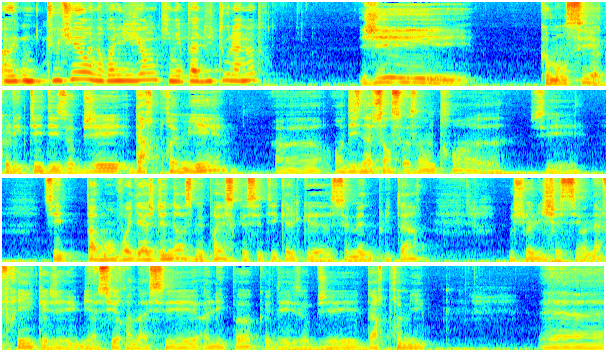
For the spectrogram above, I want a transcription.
une culture, une religion qui n'est pas du tout la nôtre? J'ai commencé à collecter des objets d'art premier euh, en 1963. Euh, c'est c'est pas mon voyage de noces, mais presque. C'était quelques semaines plus tard où je suis allé chasser en Afrique et j'ai bien sûr ramassé à l'époque des objets d'art premier. Euh,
